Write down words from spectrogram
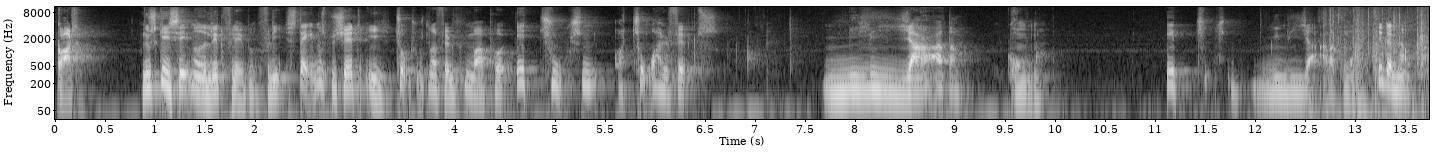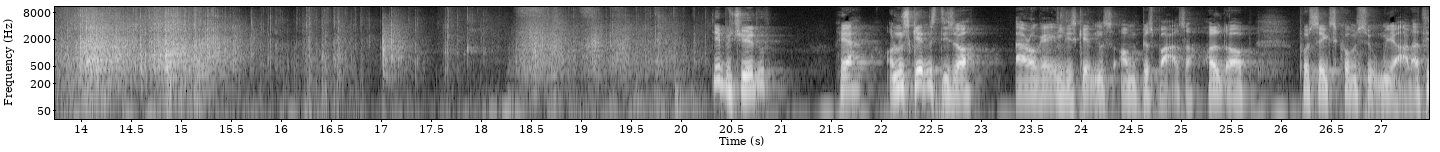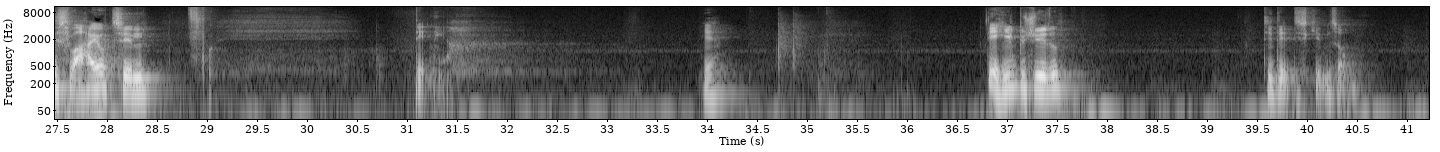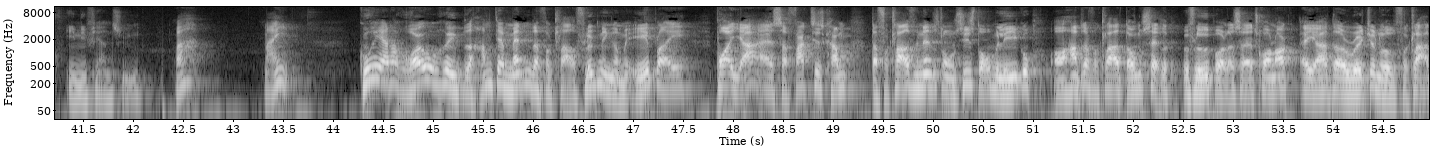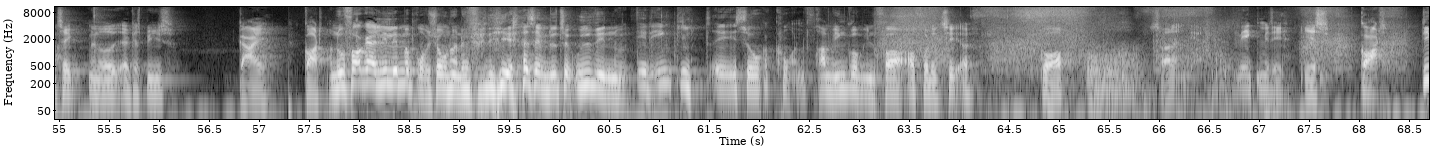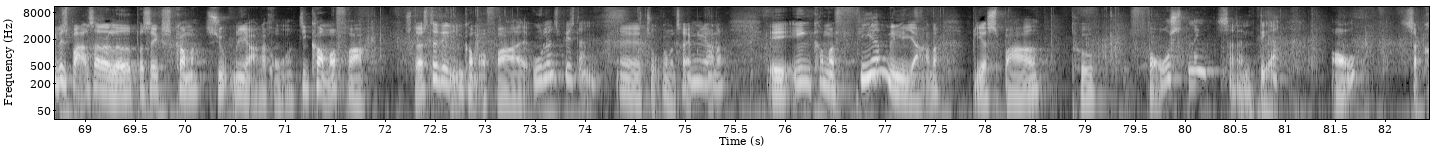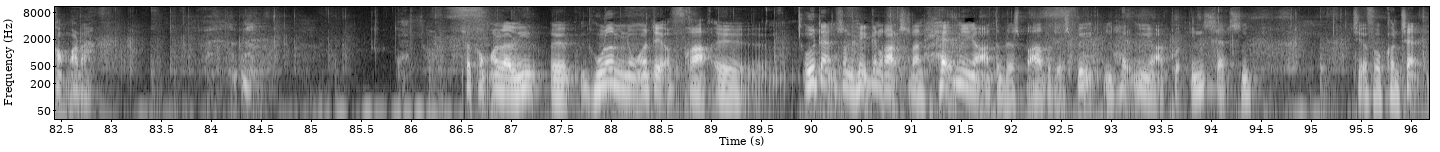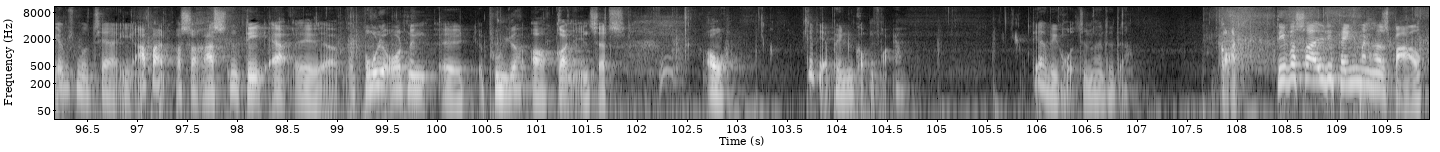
Godt. Nu skal I se noget lidt flippet, fordi statens budget i 2015 var på 1092 milliarder kroner. 1000 milliarder kroner. Det er dem her. Det er budgettet her. Og nu skændes de så, er du galt, de skændes om besparelser. Hold da op på 6,7 milliarder. Det svarer jo til den her. Ja. Det er hele budgettet. Det er det, de skændes om inde i fjernsynet. Hvad? Nej. Gud, jeg da røvribbet ham der manden, der forklarede flygtninger med æbler af. Prøv jeg er altså faktisk ham, der forklarede finansloven sidste år med Lego, og ham, der forklarede dongsalget med flødeboller, så jeg tror nok, at jeg er the original forklarer ting med noget, jeg kan spise. Guy. Godt, og nu fucker jeg lige lidt med proportionerne, fordi ellers er vi nødt til at udvinde et enkelt øh, sukkerkorn fra vingummin for at få det til at gå op. Sådan der. Væk med det. Yes, godt. De besparelser, der er lavet på 6,7 milliarder kroner, de kommer fra Størstedelen kommer fra øh, ulandsbistanden, øh, ulandsbistand, 2,3 milliarder. Øh, 1,4 milliarder bliver sparet på forskning, sådan der. Og så kommer der så kommer der lige øh, 100 millioner der fra øh, uddannelserne helt generelt, så der er en halv milliard, der bliver sparet på DSB, en halv milliard på indsatsen til at få kontant hjælpsmodtagere i arbejde, og så resten det er øh, boligordning, øh, puljer og grøn indsats. Og det er der pengene kommer fra. Ja. Det har vi ikke råd til noget af det der. Godt. Det var så alle de penge, man havde sparet.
